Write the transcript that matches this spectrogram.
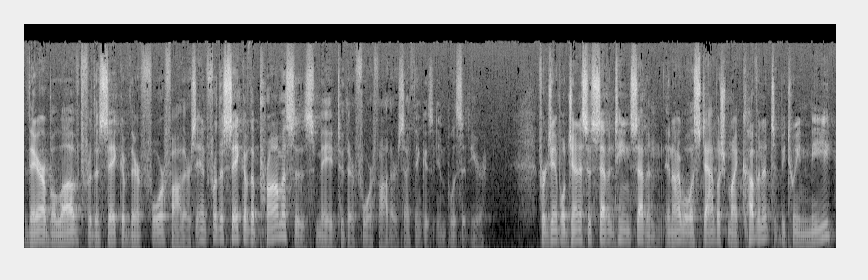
They are beloved for the sake of their forefathers and for the sake of the promises made to their forefathers, I think is implicit here. For example, Genesis 17 7, and I will establish my covenant between me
